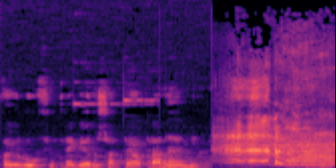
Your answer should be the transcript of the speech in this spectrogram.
foi o Luffy entregando o chapéu pra Nami.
